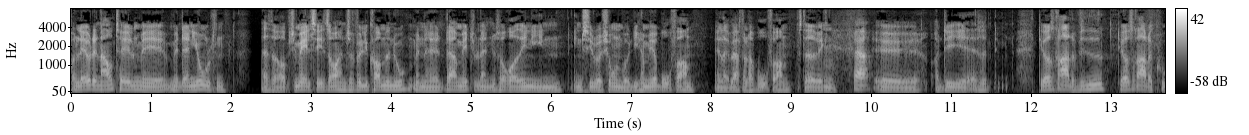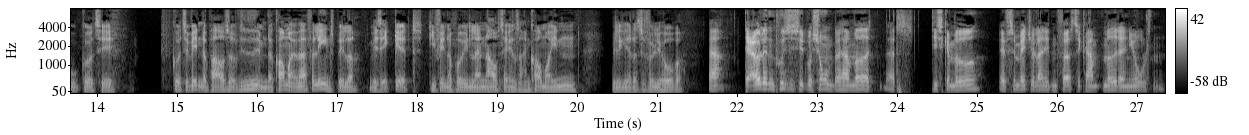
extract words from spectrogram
at lave den aftale med, med Dan Olsen. Altså optimalt set, så var han selvfølgelig kommet nu, men øh, der er Midtjylland jo så råd ind i en, en situation, hvor de har mere brug for ham, eller i hvert fald har brug for ham stadigvæk. Mm. Ja. Øh, og det, altså, det, det er også rart at vide, det er også rart at kunne gå til, gå til vinterpause og vide, at der kommer i hvert fald en spiller, hvis ikke at de finder på en eller anden aftale, så han kommer inden, hvilket jeg da selvfølgelig håber. Ja, det er jo lidt en pudsig situation, det her med, at, at de skal møde FC Midtjylland i den første kamp med Daniel Olsen.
